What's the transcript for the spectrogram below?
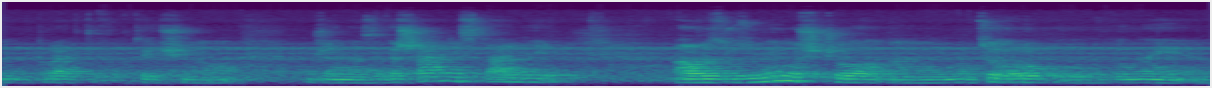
ну, проєкти фактично вже на завершальній стадії. Але зрозуміло, що ну, цього року вони ну,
